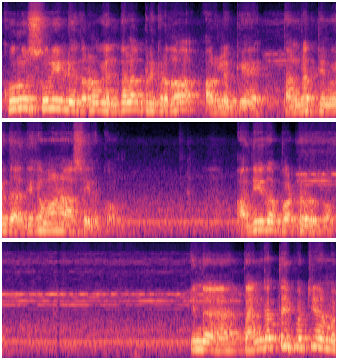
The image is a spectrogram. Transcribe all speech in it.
குரு சூரியனுடைய தொடர்பு எந்த அளவுக்கு இருக்கிறதோ அவர்களுக்கு தங்கத்தின் மீது அதிகமான ஆசை இருக்கும். அதீத பற்று இருக்கும் இந்த தங்கத்தை பற்றி நம்ம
